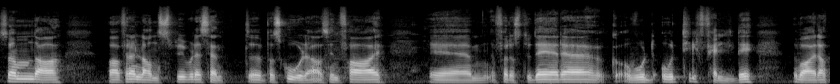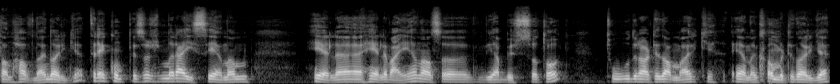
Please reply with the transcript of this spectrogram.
Som da var fra en landsby, ble sendt eh, på skole av sin far eh, for å studere. Og hvor, og hvor tilfeldig det var at han havna i Norge. Tre kompiser som reiser gjennom hele, hele veien, altså via buss og tog. To drar til Danmark, ene kommer til Norge.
